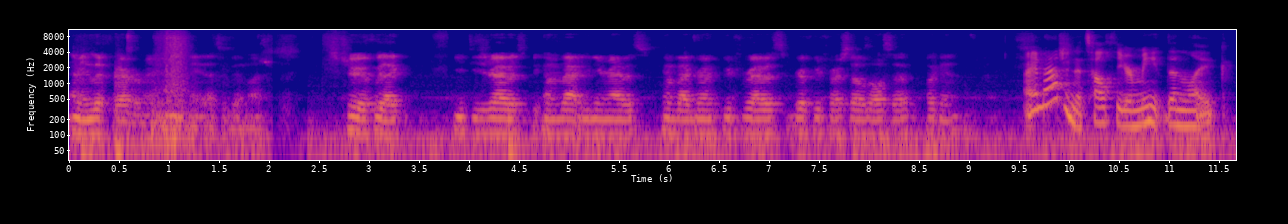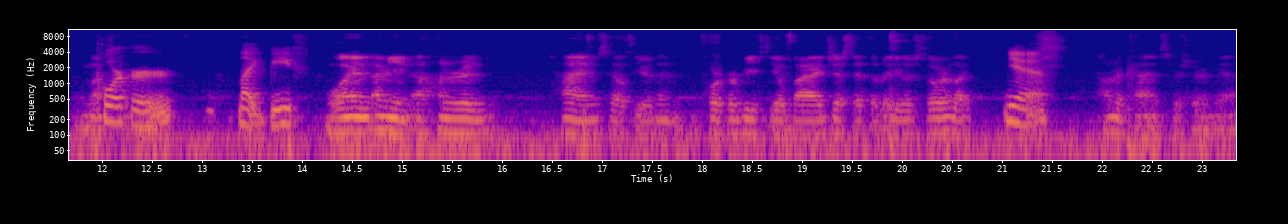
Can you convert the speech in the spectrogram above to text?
I mean, live forever, man. Hey, that's a bit much. It's true. If we like eat these rabbits, become about eating rabbits, become about growing food for rabbits, grow food for ourselves, also fucking I imagine it's healthier meat than like much. pork or like beef. One, I mean, a hundred times healthier than pork or beef you'll buy just at the regular store. Like Yeah. hundred times for sure. Yeah,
